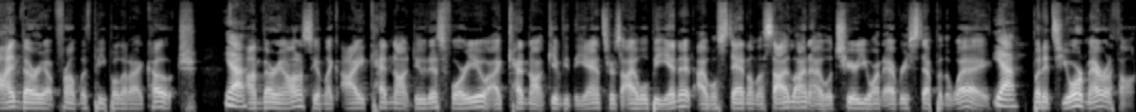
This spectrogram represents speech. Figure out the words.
i'm very upfront with people that i coach yeah. i'm very honest i'm like i cannot do this for you i cannot give you the answers i will be in it i will stand on the sideline i will cheer you on every step of the way Yeah. but it's your marathon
